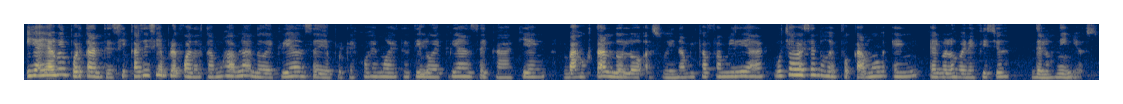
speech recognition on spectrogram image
Y hay algo importante, sí, casi siempre cuando estamos hablando de crianza y de por qué escogemos este estilo de crianza y cada quien va ajustándolo a su dinámica familiar, muchas veces nos enfocamos en el, los beneficios de los niños.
